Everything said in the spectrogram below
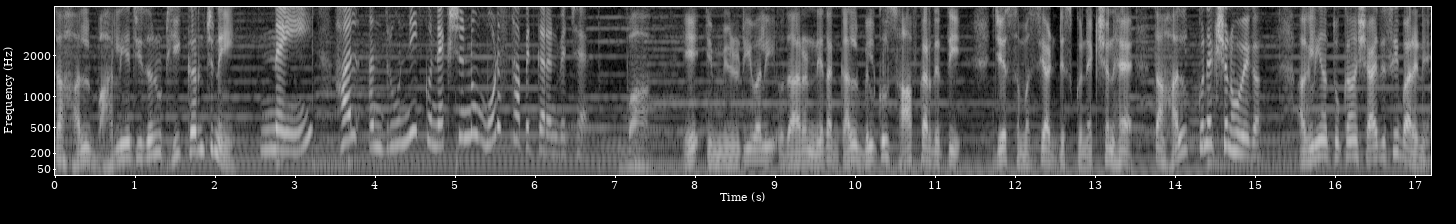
ਤਾਂ ਹੱਲ ਬਾਹਰਲੀਆਂ ਚੀਜ਼ਾਂ ਨੂੰ ਠੀਕ ਕਰਨ ਚ ਨਹੀਂ? ਨਹੀਂ ਹਲ ਅੰਦਰੂਨੀ ਕਨੈਕਸ਼ਨ ਨੂੰ ਮੁੜ ਸਥਾਪਿਤ ਕਰਨ ਵਿੱਚ ਹੈ। ਵਾਹ ਇਹ ਇਮਿਊਨਿਟੀ ਵਾਲੀ ਉਦਾਹਰਣ ਨੇ ਤਾਂ ਗੱਲ ਬਿਲਕੁਲ ਸਾਫ਼ ਕਰ ਦਿੱਤੀ। ਜੇ ਸਮੱਸਿਆ ਡਿਸਕਨੈਕਸ਼ਨ ਹੈ ਤਾਂ ਹੱਲ ਕਨੈਕਸ਼ਨ ਹੋਵੇਗਾ। ਅਗਲੀਆਂ ਤੁਕਾਂ ਸ਼ਾਇਦ ਇਸੇ ਬਾਰੇ ਨੇ।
